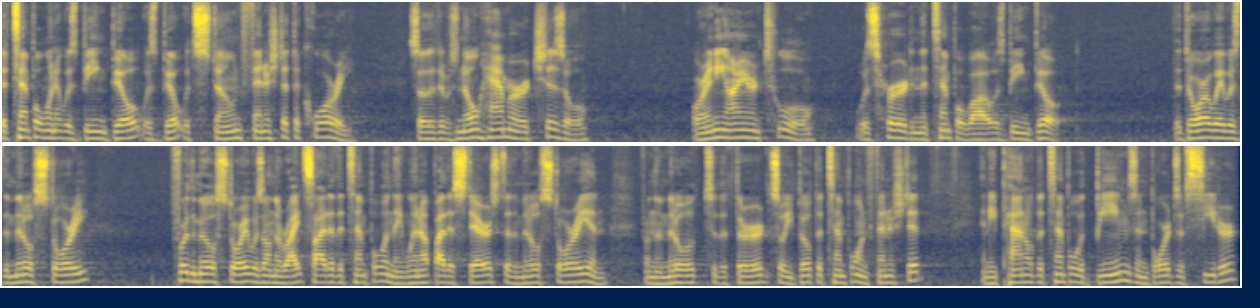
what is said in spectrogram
The temple, when it was being built, was built with stone finished at the quarry, so that there was no hammer or chisel or any iron tool was heard in the temple while it was being built. The doorway was the middle story. For the middle story was on the right side of the temple, and they went up by the stairs to the middle story and from the middle to the third. So he built the temple and finished it. And he paneled the temple with beams and boards of cedar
